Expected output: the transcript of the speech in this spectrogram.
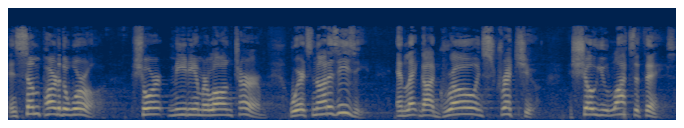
in some part of the world short, medium, or long term, where it's not as easy, and let God grow and stretch you and show you lots of things.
